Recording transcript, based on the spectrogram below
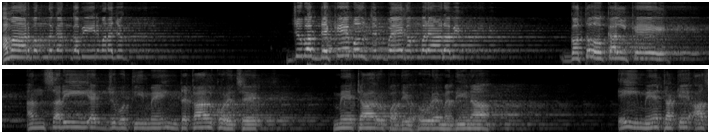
আমার বন্ধুগান গভীর মনোযোগ। যুবক ডেকে বলছেন, পয়গম্বরে আরবি, গতকালকে আনসারি এক যুবতী মেয়ে ইন্তেকাল করেছে। মেয়েটার উপাধি হৌরে মদিনা। এই মেয়েটাকে আজ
